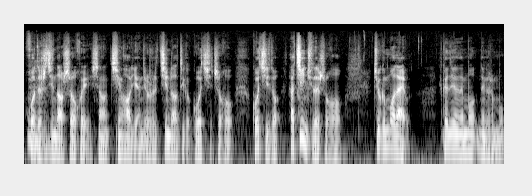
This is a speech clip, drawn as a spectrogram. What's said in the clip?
或者是进到社会，像秦昊演就是进到这个国企之后，国企都他进去的时候就跟末代。跟这个末那个什么，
